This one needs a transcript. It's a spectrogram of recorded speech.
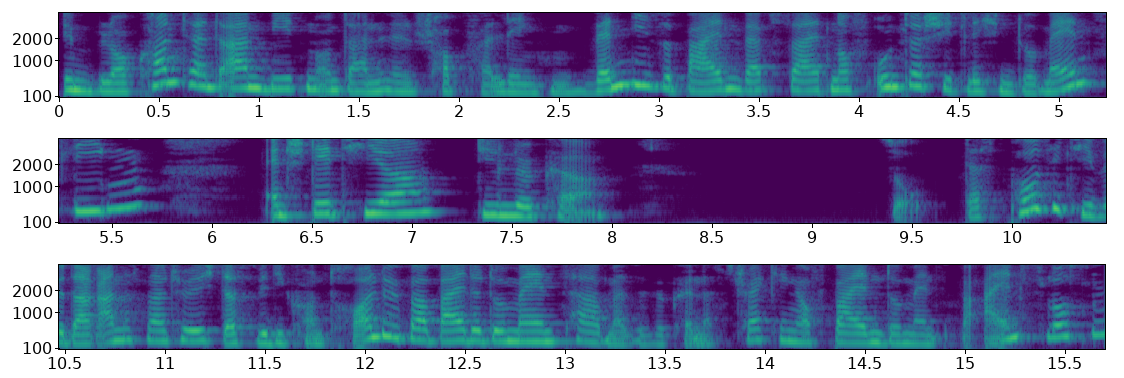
im Blog Content anbieten und dann in den Shop verlinken. Wenn diese beiden Webseiten auf unterschiedlichen Domains liegen, entsteht hier die Lücke. So. Das Positive daran ist natürlich, dass wir die Kontrolle über beide Domains haben. Also wir können das Tracking auf beiden Domains beeinflussen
